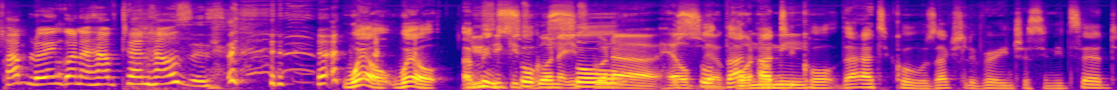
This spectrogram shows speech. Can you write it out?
Pablo ain't gonna have ten houses. well, well, I you mean, think it's so, gonna- it's so, gonna help so the that economy? article, that article was actually very interesting. It said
